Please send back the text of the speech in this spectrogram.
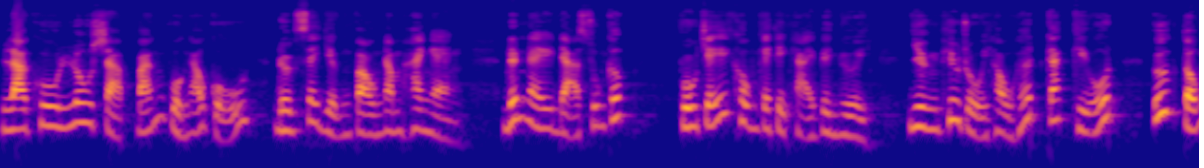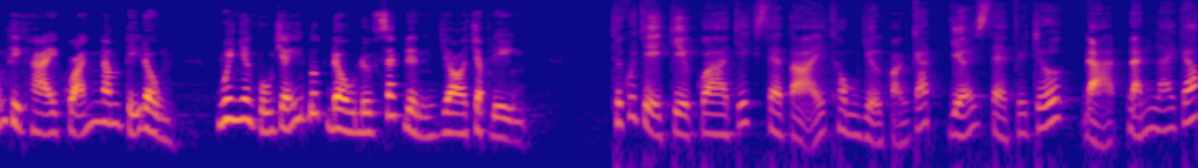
là khu lô sạp bán quần áo cũ được xây dựng vào năm 2000, đến nay đã xuống cấp. Vụ cháy không gây thiệt hại về người, nhưng thiêu rụi hầu hết các kiosk, ước tổng thiệt hại khoảng 5 tỷ đồng. Nguyên nhân vụ cháy bước đầu được xác định do chập điện. Thưa quý vị, chiều qua chiếc xe tải không giữ khoảng cách với xe phía trước đã đánh lái gấp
